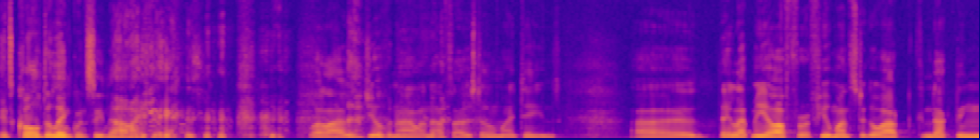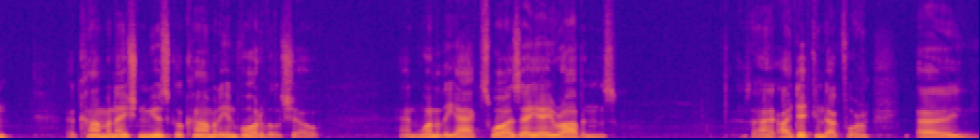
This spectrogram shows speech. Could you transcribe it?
It's called delinquency now, I think. Well, I was juvenile enough. I was still in my teens. Uh, they let me off for a few months to go out conducting a combination musical comedy and vaudeville show. And one of the acts was A.A. Robbins. So I, I did conduct for him. Uh,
